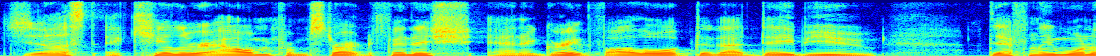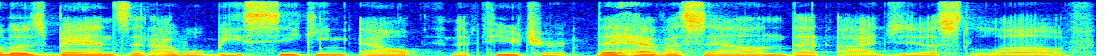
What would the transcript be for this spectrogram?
Just a killer album from start to finish and a great follow up to that debut. Definitely one of those bands that I will be seeking out in the future. They have a sound that I just love.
